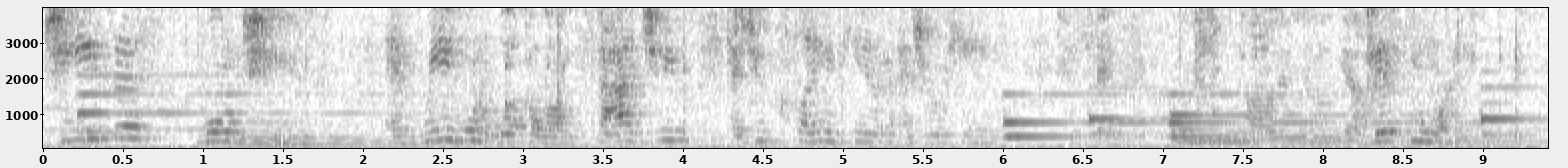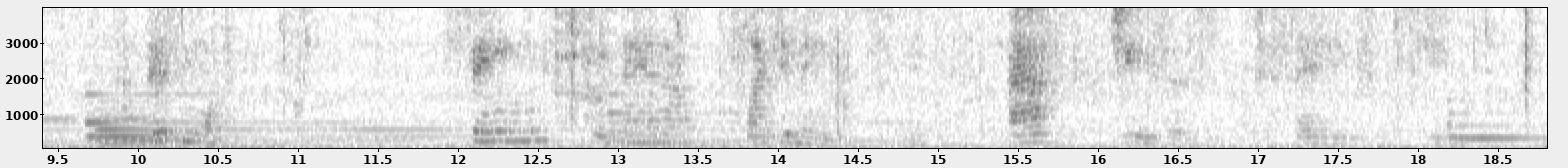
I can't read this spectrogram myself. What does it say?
Jesus wants you, and we want to walk alongside you as you claim Him as your King and Savior. Hallelujah. This morning, this morning, sing Hosanna like you mean it. Ask Jesus to save you.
